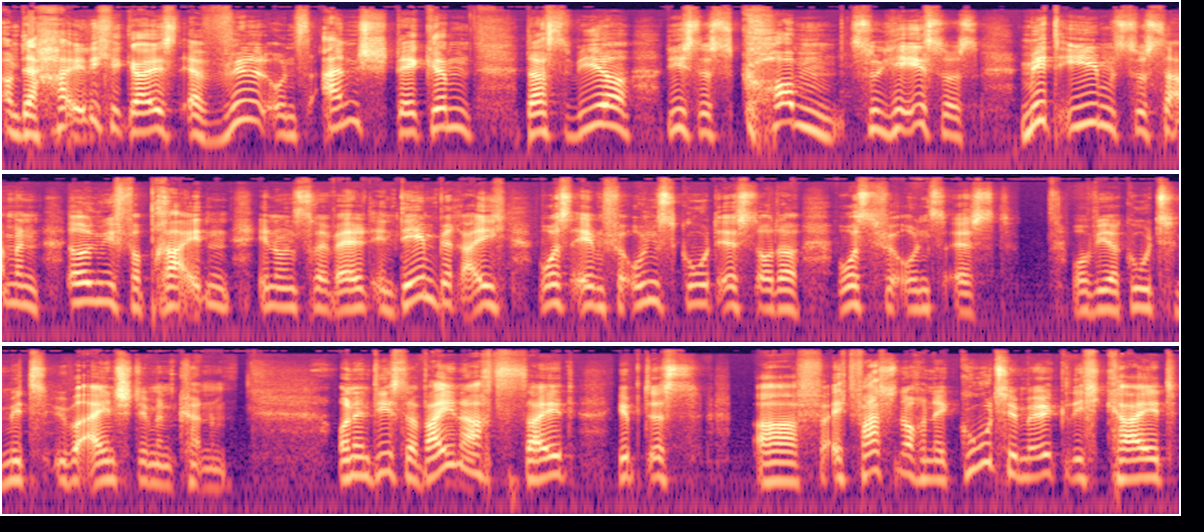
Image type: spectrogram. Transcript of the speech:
Und der Heilige Geist, er will uns anstecken, dass wir dieses Kommen zu Jesus mit ihm zusammen irgendwie verbreiten in unsere Welt, in dem Bereich, wo es eben für uns gut ist oder wo es für uns ist, wo wir gut mit übereinstimmen können. Und in dieser Weihnachtszeit gibt es äh, vielleicht fast noch eine gute Möglichkeit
